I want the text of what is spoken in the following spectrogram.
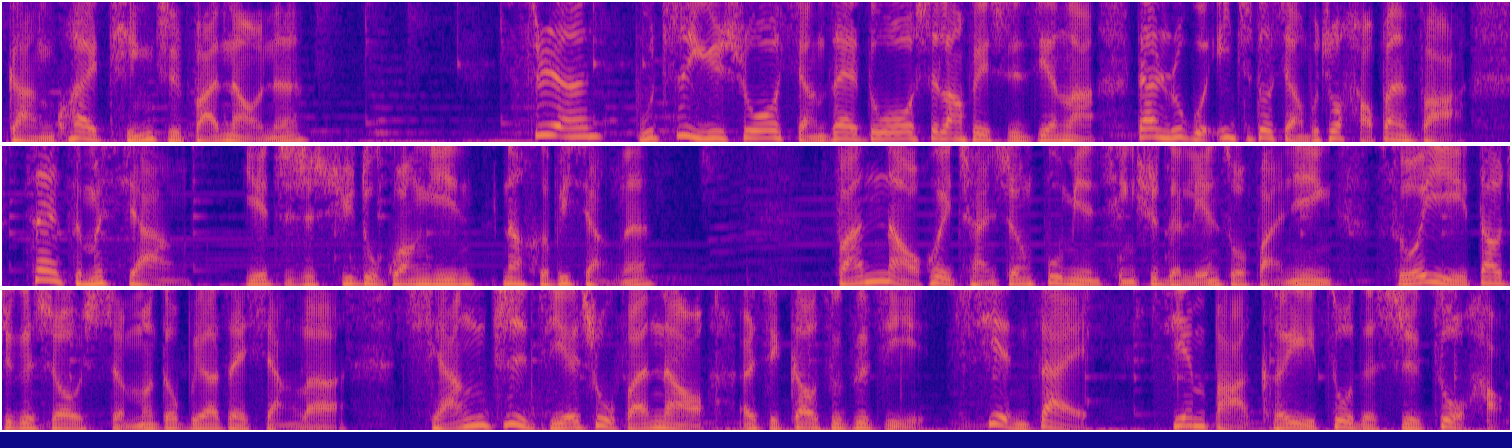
赶快停止烦恼呢？虽然不至于说想再多是浪费时间了，但如果一直都想不出好办法，再怎么想也只是虚度光阴，那何必想呢？烦恼会产生负面情绪的连锁反应，所以到这个时候什么都不要再想了，强制结束烦恼，而且告诉自己现在先把可以做的事做好，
